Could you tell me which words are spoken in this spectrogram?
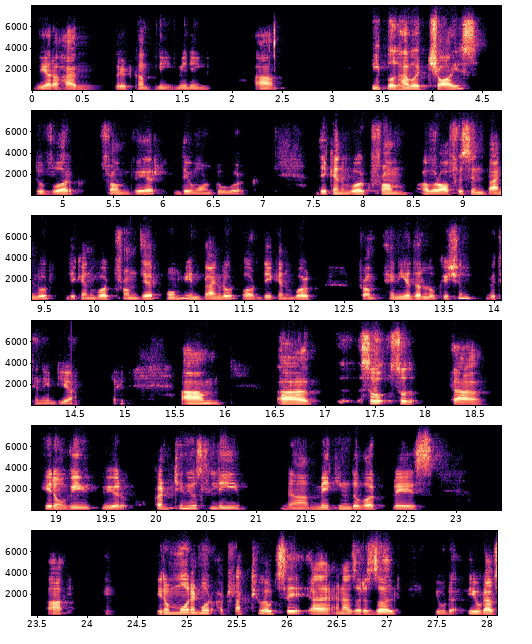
we are a hybrid company, meaning uh, people have a choice to work from where they want to work. They can work from our office in Bangalore, they can work from their home in Bangalore, or they can work from any other location within India. Right? Um, uh, so so uh, you know we we are continuously uh, making the workplace uh, you know more and more attractive i would say uh, and as a result you would you would have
